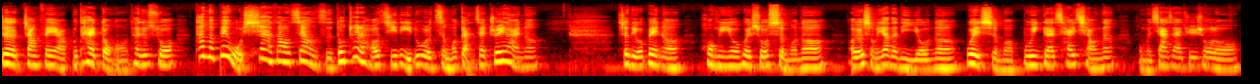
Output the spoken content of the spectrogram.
这张飞啊，不太懂哦，他就说：“他们被我吓到这样子，都退了好几里路了，怎么敢再追来呢？”这刘备呢，后面又会说什么呢？哦，有什么样的理由呢？为什么不应该拆桥呢？我们下次再继续说喽。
